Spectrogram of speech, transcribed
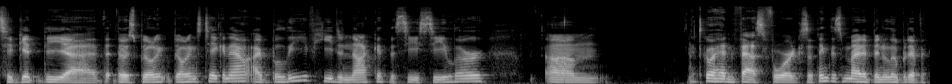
to get the uh, th- those building buildings taken out. I believe he did not get the CC lure. Um, let's go ahead and fast forward because I think this might have been a little bit of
